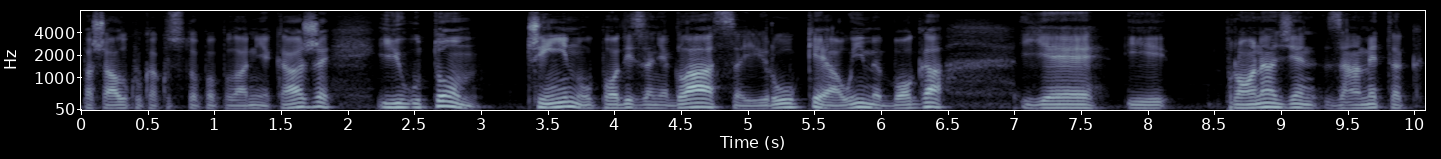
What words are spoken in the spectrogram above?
pašaluku, kako se to popularnije kaže, i u tom činu podizanja glasa i ruke, a u ime Boga, je i pronađen zametak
